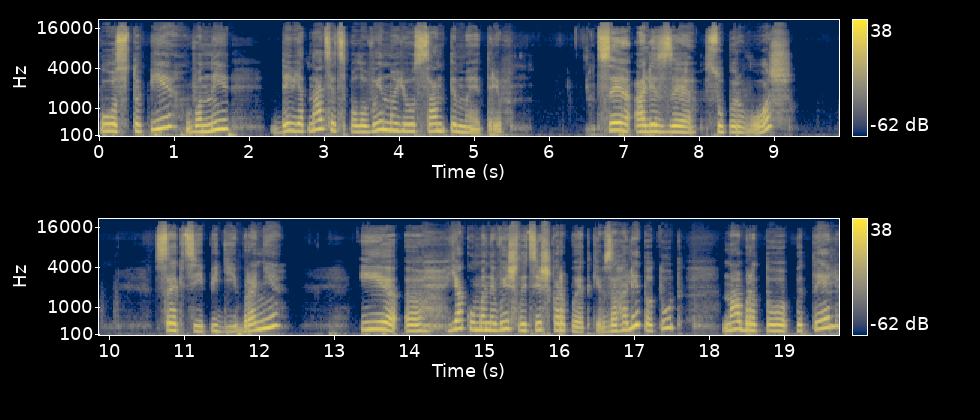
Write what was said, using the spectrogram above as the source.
По стопі вони 19,5 сантиметрів. Це Alize Superwash. Секції підібрані. І е, як у мене вийшли ці шкарпетки? Взагалі-то тут набрато петель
